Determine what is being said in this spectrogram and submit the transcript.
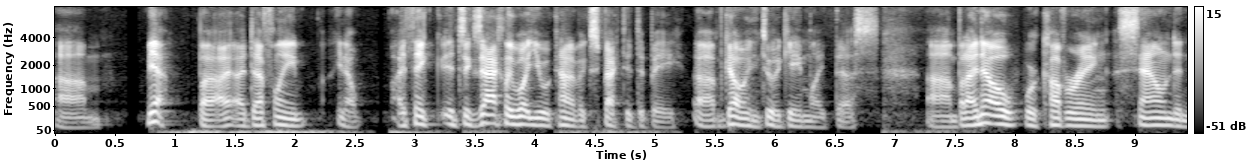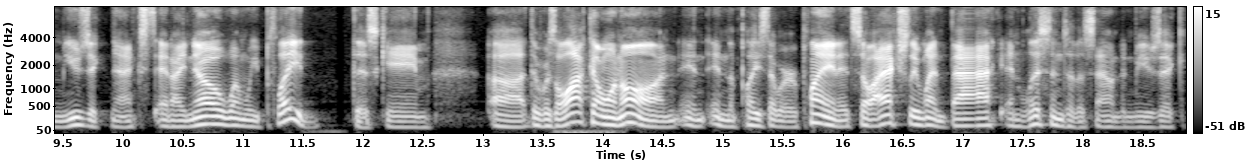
um, yeah, but I, I, definitely, you know, I think it's exactly what you would kind of expect it to be uh, going into a game like this. Um, but I know we're covering sound and music next, and I know when we played this game, uh, there was a lot going on in, in the place that we were playing it. So I actually went back and listened to the sound and music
